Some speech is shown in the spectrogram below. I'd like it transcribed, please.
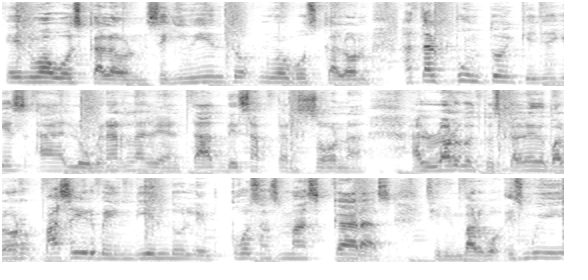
en nuevo escalón, seguimiento, nuevo escalón, a tal punto en que llegues a lograr la lealtad de esa persona. A lo largo de tu escalera de valor vas a ir vendiéndole cosas más caras. Sin embargo, es muy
